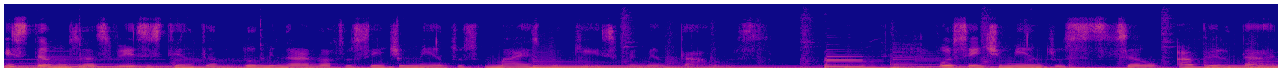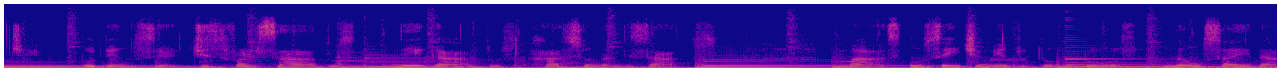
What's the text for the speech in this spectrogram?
estamos às vezes tentando dominar nossos sentimentos mais do que experimentá-los. Os sentimentos são a verdade, podendo ser disfarçados, negados, racionalizados. Mas um sentimento doloroso não sairá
